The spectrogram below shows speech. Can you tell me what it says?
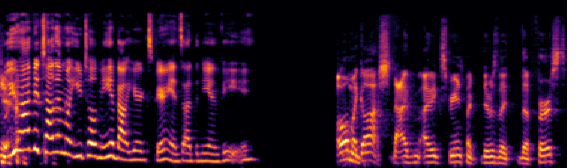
Well, you have to tell them what you told me about your experience at the DMV. Oh my gosh, I've I experienced my. There was the the first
